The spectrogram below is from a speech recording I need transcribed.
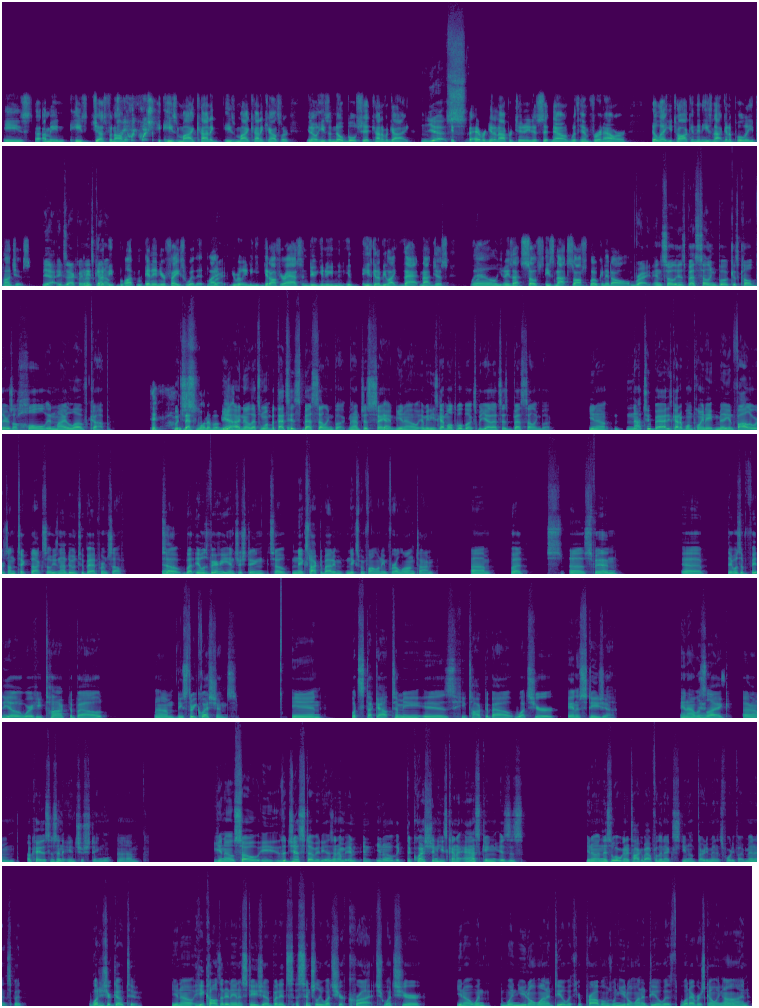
He's, uh, I mean, he's just phenomenal. Quick question. He- He's my kind of, he's my kind of counselor. You know, he's a no bullshit kind of a guy. Yes. If you ever get an opportunity to sit down with him for an hour, he'll let you talk, and then he's not going to pull any punches. yeah, exactly. And And it's going to of be blunt and in your face with it. Like Right. you really need to get off your ass and do. You know, you need, he's going to be like that, not just. Well, you know, he's not so he's not soft spoken at all. right. And so his best-selling book is called "There's a Hole in My Love Cup," which That's is, one of them. Yeah. Yeah. I know that's one, but that's his best-selling book. And I'm just saying, you know, I mean, he's got multiple books, but yeah, that's his best-selling book. You know, not too bad. He's got a 1.8 million followers on TikTok, so he's not doing too bad for himself. No. So, but it was very interesting. So Nick's talked about him. Nick's been following him for a long time. Um, but uh, Sven, uh, there was a video where he talked about um, these three questions. And what stuck out to me is he talked about what's your anesthesia? And I was Yeah. like, um, okay, this is an interesting. Um, you know, so i the gist of it is, and I'm, and, and you know, the the question he's kind of asking is, is, you know, and this is what we're going to talk about for the next, you know, thirty minutes, forty five minutes. But what is your go to? You know, he calls it an anesthesia, but it's essentially what's your crutch? What's your, you know, when when you don't want to deal with your problems, when you don't want to deal with whatever's going on,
